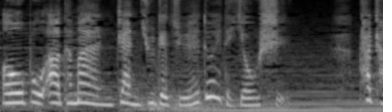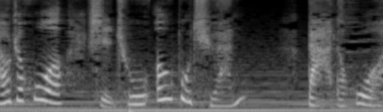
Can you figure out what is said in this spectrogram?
欧布奥特曼占据着绝对的优势，他朝着霍使出欧布拳。打得霍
